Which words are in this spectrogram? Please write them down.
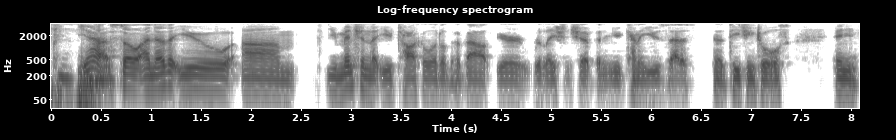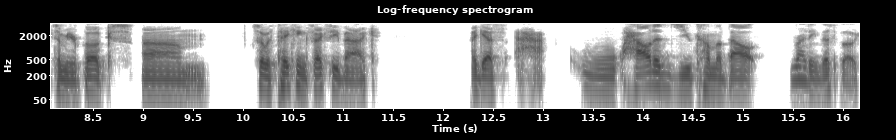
Mhm. Yeah. So I know that you, um, you mentioned that you talk a little bit about your relationship and you kind of use that as uh, teaching tools in some of your books. Um, so with taking sexy back, I guess, how, how did you come about writing this book?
